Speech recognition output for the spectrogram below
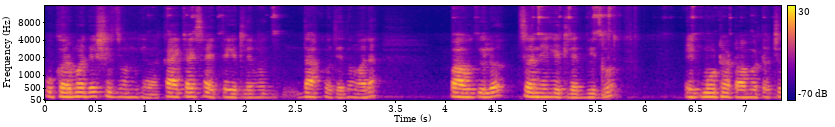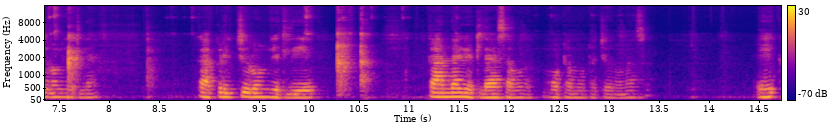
कुकरमध्ये शिजवून घ्यावा काय काय साहित्य घेतले मग दाखवते तुम्हाला. पाव किलो चणे घेतलेत भिजवून. एक मोठा टोमॅटो चिरून घेतला काकडी चिरून घेतली एक. कांदा घेतला असा मोठा मोठा चिरून असं. एक.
